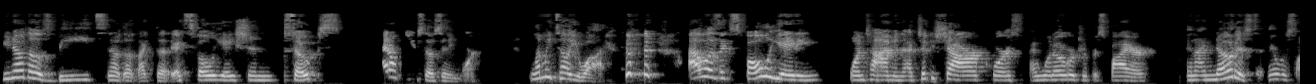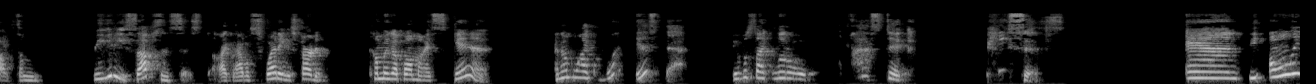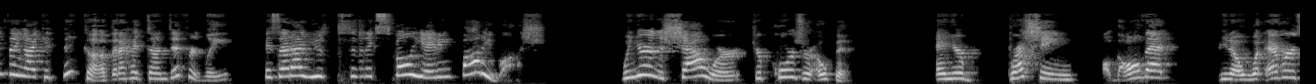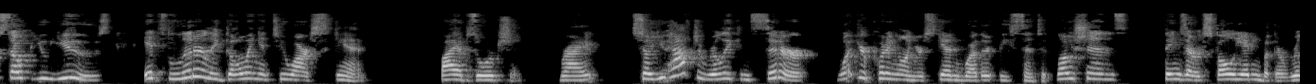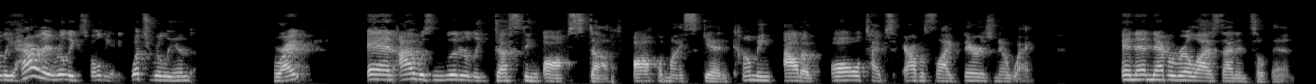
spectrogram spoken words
You know those beads, you know, the, like the exfoliation soaps? I don't use those anymore. Let me tell you why. I was exfoliating one time and I took a shower, of course. I went over to Perspire and I noticed that there was like some beady substances. Like I was sweating, it started coming up on my skin. And I'm like, what is that? It was like little plastic pieces. And the only thing I could think of that I had done differently is that I used an exfoliating body wash. When you're in the shower, your pores are open and you're brushing all that, you know, whatever soap you use, it's literally going into our skin by absorption, right? So you have to really consider what you're putting on your skin, whether it be scented lotions, things that are exfoliating, but they're really, how are they really exfoliating? What's really in them? Right? And I was literally dusting off stuff off of my skin, coming out of all types. I was like, there is no way. And I never realized that until then.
